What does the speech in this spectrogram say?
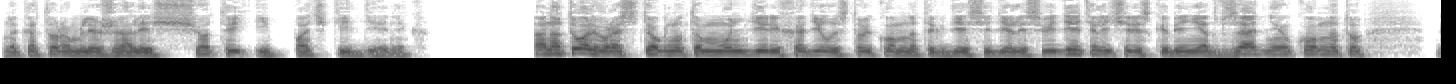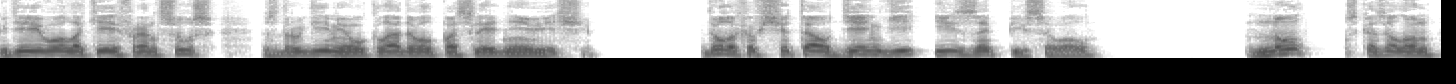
на котором лежали счеты и пачки денег. Анатоль в расстегнутом мундире ходил из той комнаты, где сидели свидетели, через кабинет в заднюю комнату, где его лакей-француз с другими укладывал последние вещи. Долохов считал деньги и записывал. «Ну, — сказал он,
